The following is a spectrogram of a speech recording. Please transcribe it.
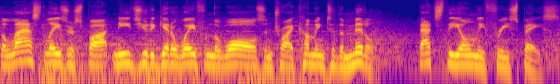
the last laser spot needs you to get away from the walls and try coming to the middle. That's the only free space.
